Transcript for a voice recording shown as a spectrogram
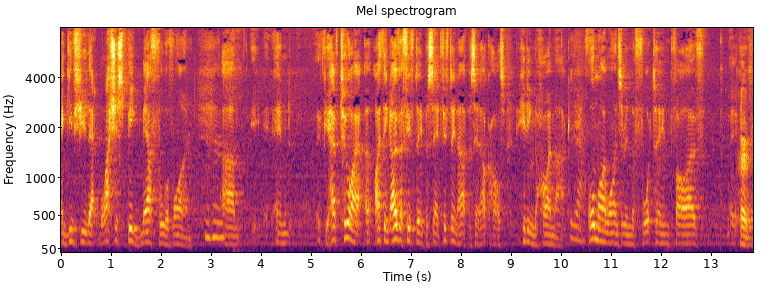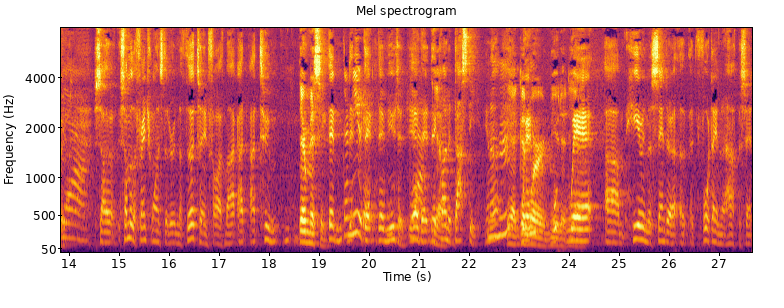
and gives you that luscious, big mouthful of wine. Mm-hmm. Um, and if you have two, I, I think over 15%, 15.5% alcohol's hitting the high mark. Yes. All my wines are in the 14.5. Perfect. Yeah. So some of the French wines that are in the 13.5 mark are, are too. They're missing. They're muted. They're, they're muted. Yeah, Yeah. they're, they're Yeah. kind of dusty, you know? Mm-hmm. Yeah, good word, muted, yeah. Where um, here in the centre at- at 14.5%,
